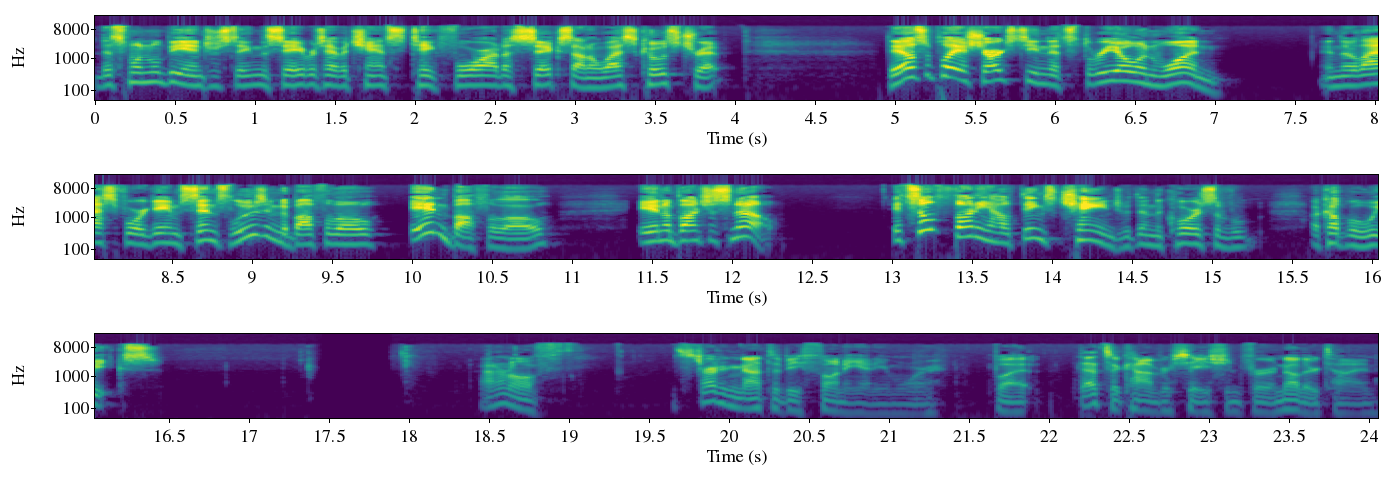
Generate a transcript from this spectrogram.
this one will be interesting. The Sabres have a chance to take four out of six on a West Coast trip. They also play a Sharks team that's 3 0 1 in their last four games since losing to Buffalo in Buffalo in a bunch of snow. It's so funny how things change within the course of a couple of weeks. I don't know if it's starting not to be funny anymore, but that's a conversation for another time.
